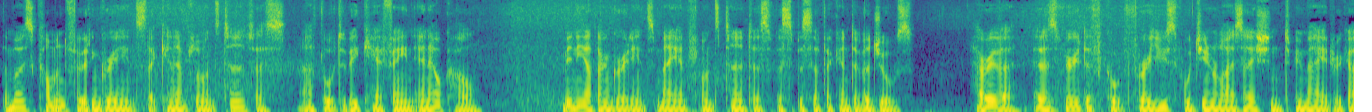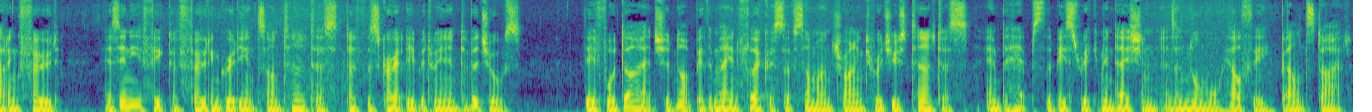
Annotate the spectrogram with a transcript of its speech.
The most common food ingredients that can influence tinnitus are thought to be caffeine and alcohol. Many other ingredients may influence tinnitus for specific individuals. However, it is very difficult for a useful generalization to be made regarding food as any effect of food ingredients on tinnitus differs greatly between individuals. Therefore, diet should not be the main focus of someone trying to reduce tinnitus, and perhaps the best recommendation is a normal, healthy, balanced diet.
